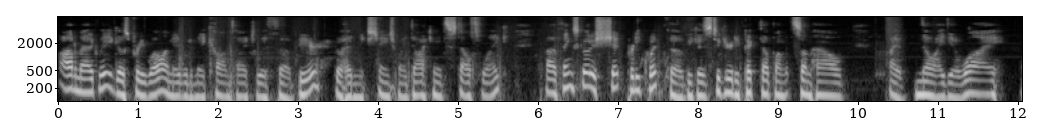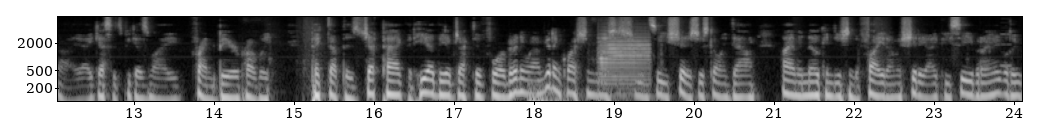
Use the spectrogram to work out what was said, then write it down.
automatically it goes pretty well. I'm able to make contact with uh, Beer. Go ahead and exchange my documents stealth like. Uh, things go to shit pretty quick though because security picked up on it somehow. I have no idea why. Uh, I guess it's because my friend Beer probably picked up his jetpack that he had the objective for. But anyway, I'm getting questions. As you can see, shit is just going down. I am in no condition to fight. I'm a shitty IPC, but I'm able to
